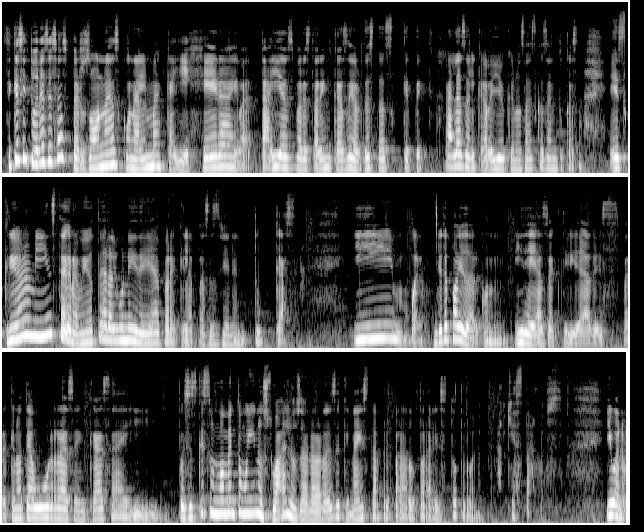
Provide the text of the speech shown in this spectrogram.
Así que si tú eres de esas personas con alma callejera y batallas para estar en casa y ahorita estás que te jalas el cabello que no sabes qué hacer en tu casa, escríbeme a mi Instagram y yo te daré alguna idea para que la pases bien en tu casa. Y bueno, yo te puedo ayudar con ideas de actividades para que no te aburras en casa y pues es que es un momento muy inusual, o sea, la verdad es que nadie está preparado para esto, pero bueno, aquí estamos. Y bueno,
